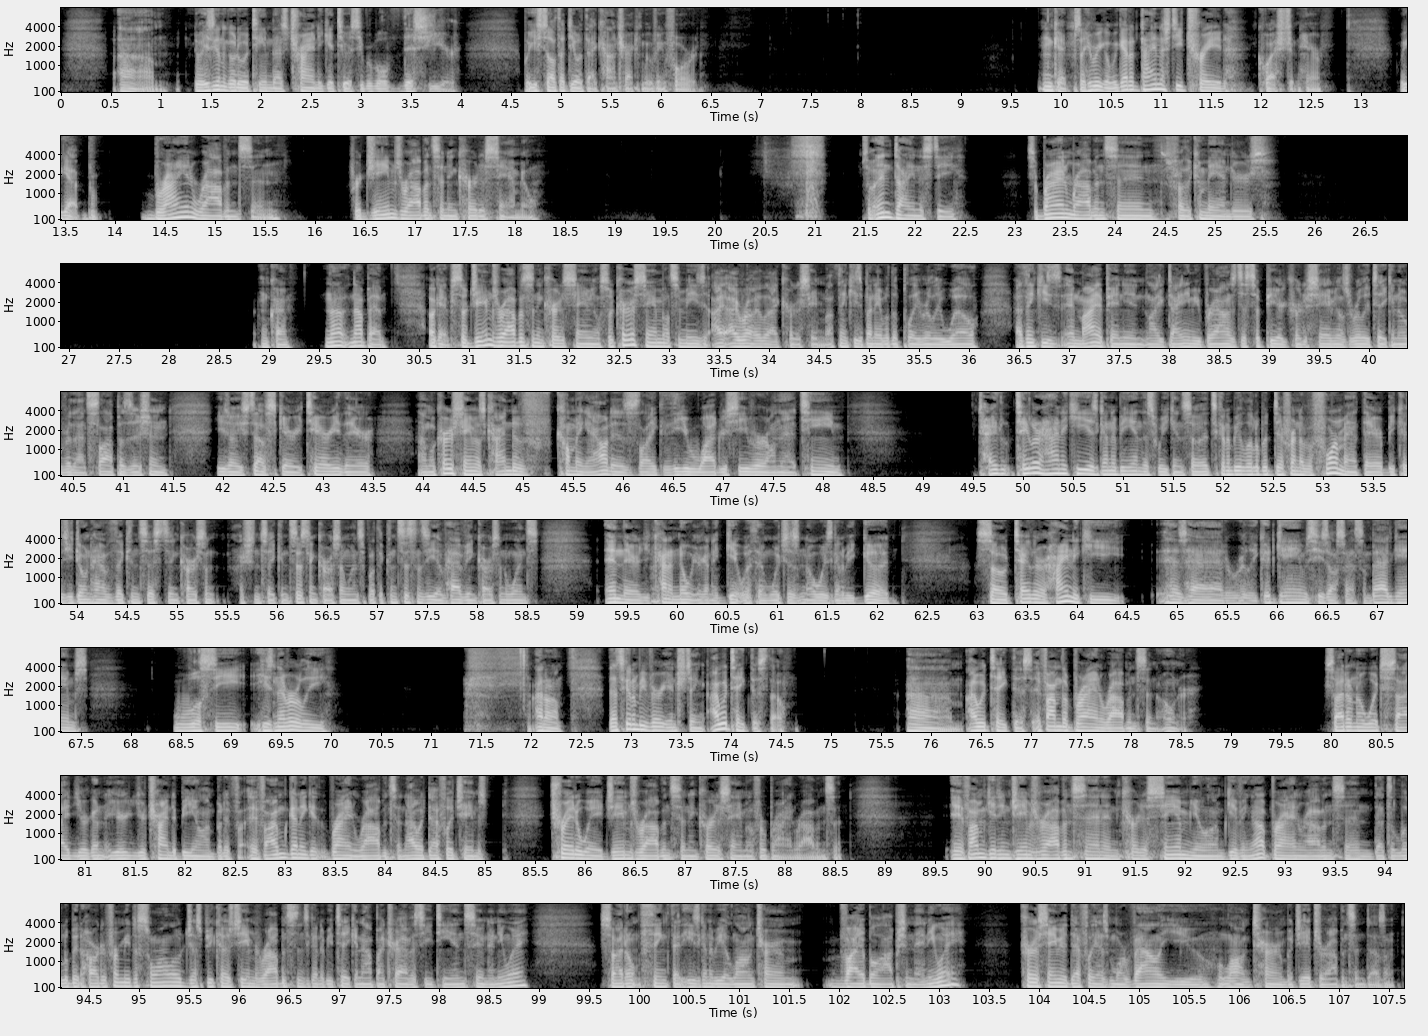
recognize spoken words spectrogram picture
Um, he's going to go to a team that's trying to get to a Super Bowl this year but you still have to deal with that contract moving forward. Okay, so here we go. We got a dynasty trade question here. We got B- Brian Robinson for James Robinson and Curtis Samuel. So in dynasty, so Brian Robinson for the Commanders. Okay. Not not bad. Okay, so James Robinson and Curtis Samuel. So Curtis Samuel to me, I, I really like Curtis Samuel. I think he's been able to play really well. I think he's, in my opinion, like Dyami Brown's disappeared. Curtis Samuel's really taken over that slot position. You know, you still have Scary Terry there. Um, Curtis Samuel's kind of coming out as like the wide receiver on that team. Taylor Heinicke is going to be in this weekend, so it's going to be a little bit different of a format there because you don't have the consistent Carson. I shouldn't say consistent Carson Wentz, but the consistency of having Carson Wentz in there, you kind of know what you're going to get with him, which isn't always going to be good. So Taylor Heinicke has had really good games. He's also had some bad games. We'll see. He's never really. I don't know. That's going to be very interesting. I would take this though. Um, I would take this if I'm the Brian Robinson owner. So I don't know which side you're gonna you're you're trying to be on. But if if I'm gonna get Brian Robinson, I would definitely trade away James Robinson and Curtis Samuel for Brian Robinson. If I'm getting James Robinson and Curtis Samuel, I'm giving up Brian Robinson. That's a little bit harder for me to swallow just because James Robinson's going to be taken out by Travis Etienne soon anyway. So I don't think that he's going to be a long term viable option anyway. Curtis Samuel definitely has more value long term, but James Robinson doesn't.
